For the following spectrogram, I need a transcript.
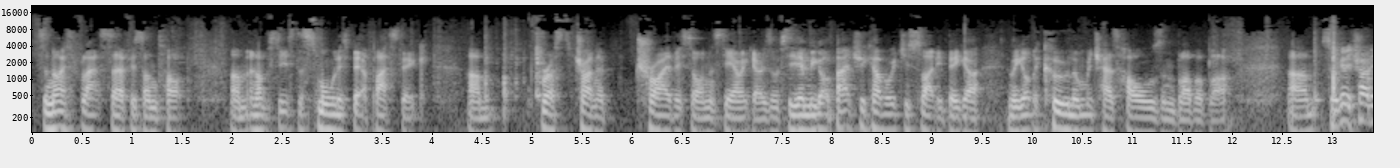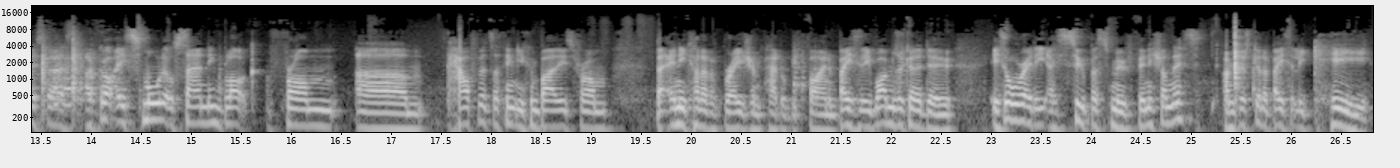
It's a nice flat surface on top, um, and obviously it's the smallest bit of plastic um, for us to try and try this on and see how it goes. Obviously then we got a battery cover which is slightly bigger, and we got the coolant which has holes and blah blah blah. Um, so we're going to try this first. I've got a small little sanding block from um, Halfords, I think you can buy these from but any kind of abrasion pad will be fine. And basically what I'm just going to do is already a super smooth finish on this. I'm just going to basically key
